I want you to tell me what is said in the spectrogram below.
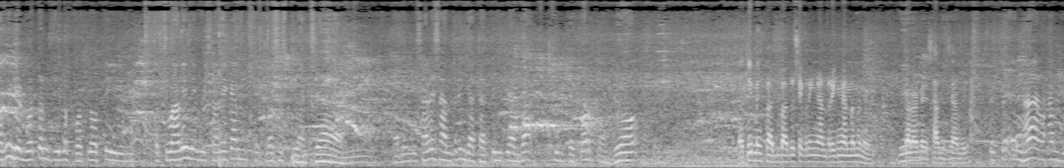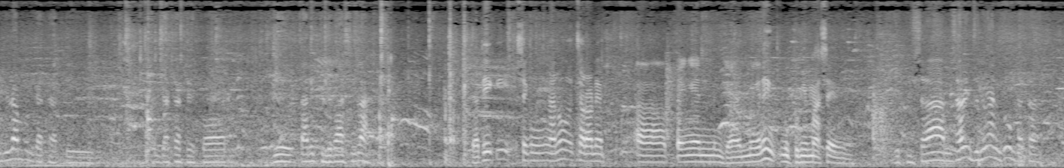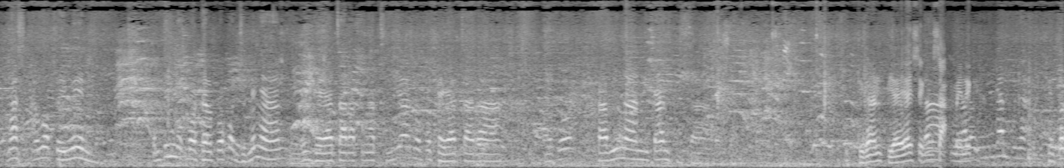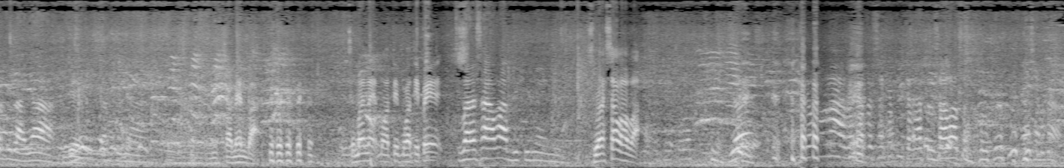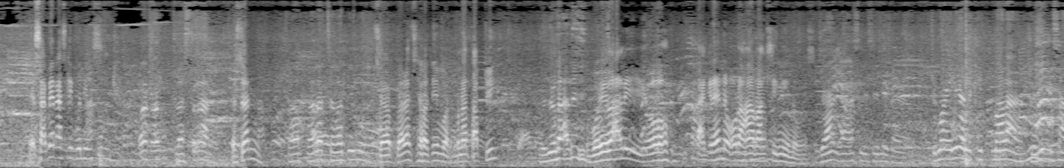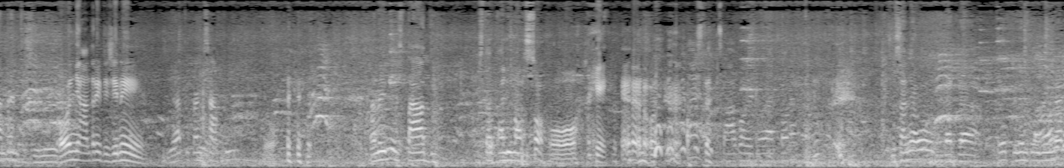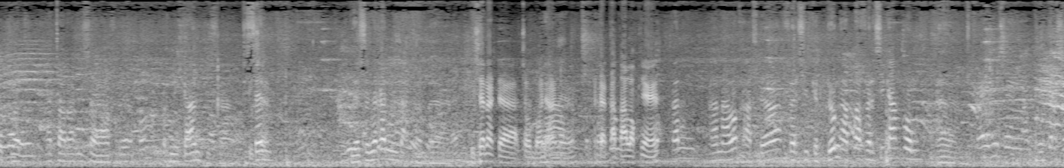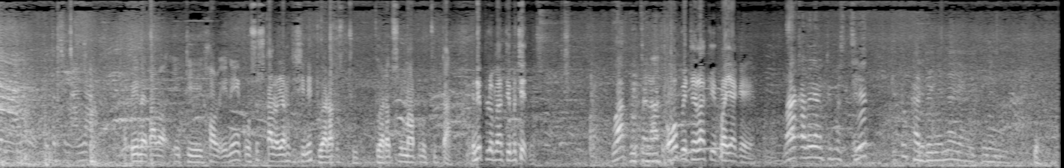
aku nggih mboten dilebotno tim. Kecuali nih misalnya kan proses belajar. Tapi misalnya santri nggak ada tim piyambak, tim dekor pondok. Jadi main bantu-bantu sing ringan-ringan temen nih. Iya. Kalau nek santri-santri. PPNH alhamdulillah pun nggak ada tim. Nggak ada dekor. Dia cari generasi lah. Jadi iki sing anu carane eh, pengen gaming ini ngubungi Mas e. ini. Ya bisa. Misalnya jenengan gue nggak ada. Mas, aku pengen penting modal pokok jenengan ini gaya cara pengajian atau gaya cara apa kawinan kan bisa Dengan biaya sing Nah, sak menit kalau ini kan punya dekor wilayah Iya. ini yang punya sampean, Pak. Cuma nek motif-motifnya jual sawah bikinnya ini. jual sawah, Pak. ya ya ora atau saya tidak ada sawah tuh Ya, sampean asli pundi, Mas? wah kan blasteran Terus Jawa Barat? Jawa Timur. Jawa Barat, Jawa Timur, menetap di? Boyolali. Boyolali. Oh, tak kira orang-orang sini loh. Ya nggak asli sini saya. Cuma ini ada hikmah lah. Jadi pesantren di sini. Oh, nyantri di sini. ya tukang sapi. Oh, kalau ini Ustadz Ustadz Ali Warso oh oke. misalnya oh ada oh pengen keinginan buat acara usaha pernikahan bisa desain biasanya kan minta gambar Bisa ada contohnya Nah, ya. Ada katalognya ya. kan analog ada versi gedung apa versi kampung nah, ini saya senangnya Tapi nek kalau di hall ini khusus kalau yang di sini 200 ju- 250 juta. Ini belum yang di masjid. Wah beda lagi Oh, beda lagi proyeknya. nah kalau yang di masjid itu gandengannya yang itu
